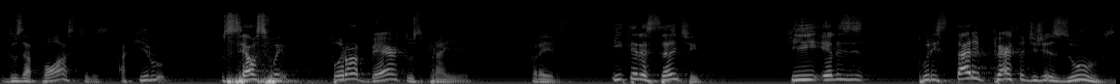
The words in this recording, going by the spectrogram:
dos apóstolos, aquilo, os céus foi, foram abertos para ele, para eles. interessante que eles por estarem perto de Jesus,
